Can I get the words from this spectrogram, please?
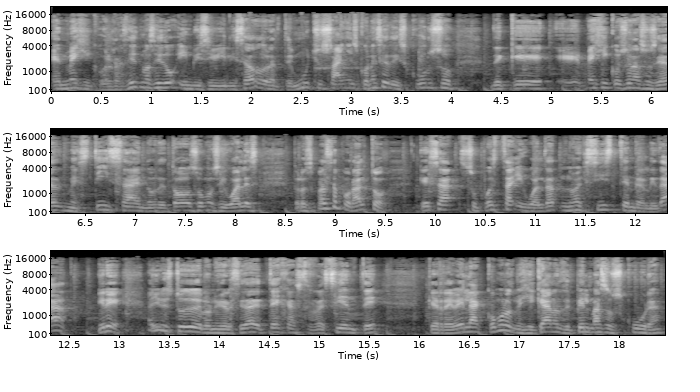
en México, el racismo ha sido invisibilizado durante muchos años con ese discurso de que eh, México es una sociedad mestiza en donde todos somos iguales, pero se pasa por alto que esa supuesta igualdad no existe en realidad. Mire, hay un estudio de la Universidad de Texas reciente que revela cómo los mexicanos de piel más oscura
